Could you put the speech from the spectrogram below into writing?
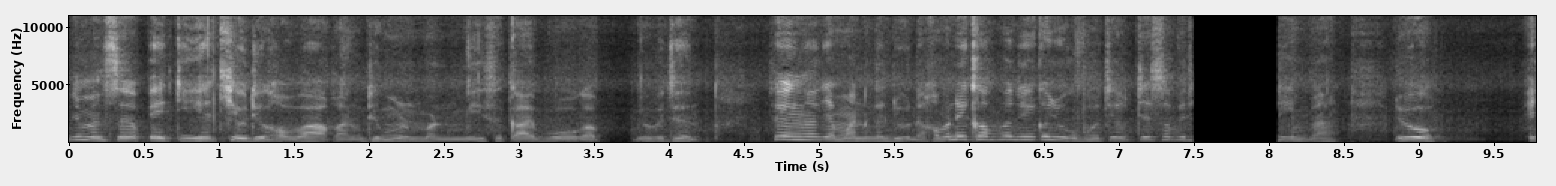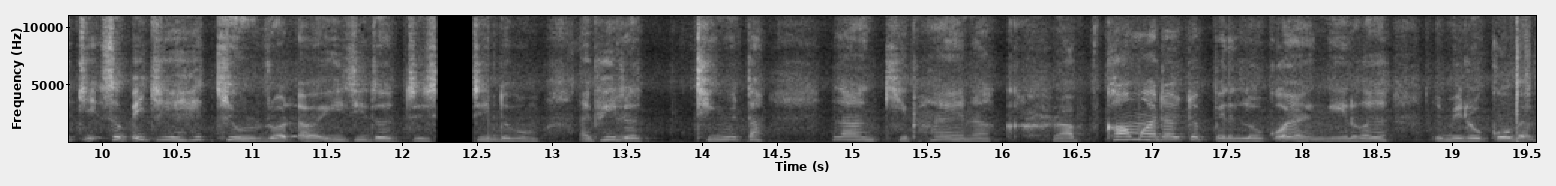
นี่มันเซิร์ฟ AGHQ ที่เขาว่ากันที่มันมันมีสกายโบกับยูเวเทนซึ่งน่าจะมันกันอยู่นะเขาไม่ได้ครับวันนี้ก็อยู่กับผมเจสเจสที่มาดู AG เซิร์ฟ AGHQ .let .gc เดี๋ยวผม IP เดี๋ยวทิ้งไว้ตางล่างคลิปให้นะครับ เข้ามาแล้วจะเป็นโลโก้อย่างนี้แล้วก็จะจะมีโลโก้แบบ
